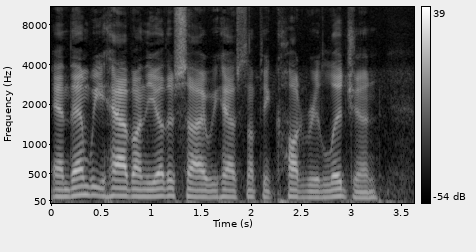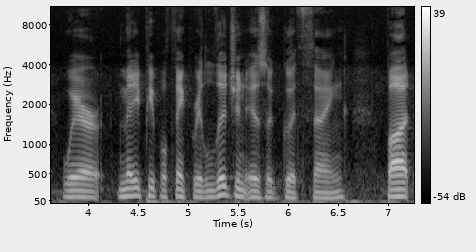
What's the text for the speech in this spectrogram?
And then we have on the other side, we have something called religion, where many people think religion is a good thing, but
